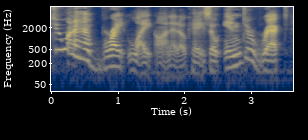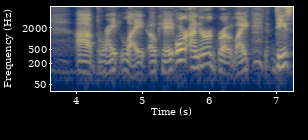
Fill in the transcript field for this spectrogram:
do want to have bright light on it, okay? So indirect uh, bright light, okay, or under a grow light. These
